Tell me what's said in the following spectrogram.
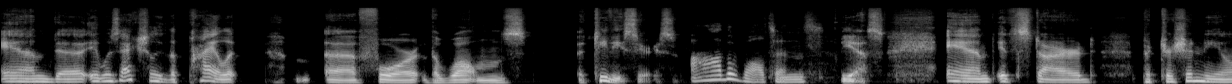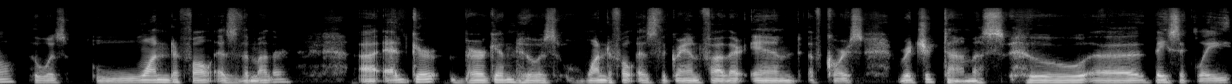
and uh, it was actually the pilot uh, for the Waltons uh, TV series. ah the waltons Yes. And it starred Patricia Neal, who was wonderful as the mother, uh, Edgar Bergen, who was wonderful as the grandfather, and of course, Richard Thomas, who uh, basically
